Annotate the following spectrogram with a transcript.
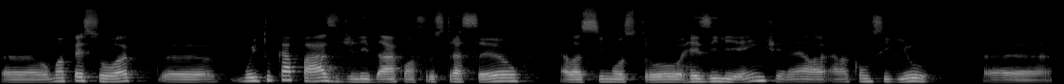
uh, uma pessoa uh, muito capaz de lidar com a frustração. Ela se mostrou resiliente, né? Ela, ela conseguiu uh,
